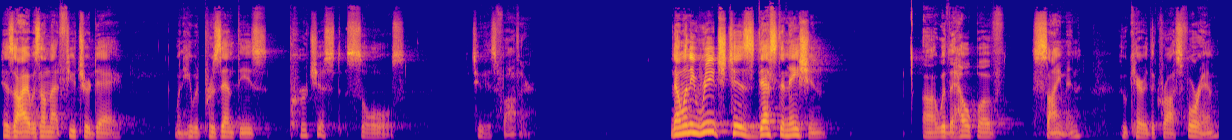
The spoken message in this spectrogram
His eye was on that future day when he would present these purchased souls to his Father. Now, when he reached his destination, uh, with the help of Simon, who carried the cross for him.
